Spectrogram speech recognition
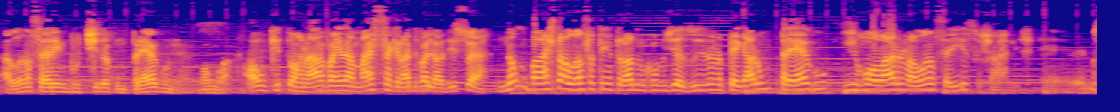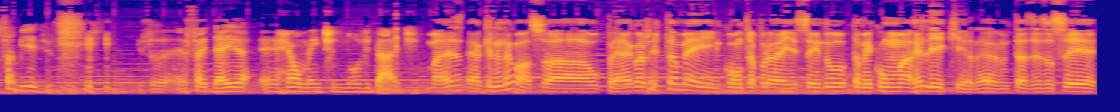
A lança era embutida com prego, né? Vamos lá. Algo que tornava ainda mais sagrado e valiosa. Isso é, não basta a lança ter entrado no corpo de Jesus, ainda pegaram um prego e enrolaram na lança, é isso, Charles? É, eu não sabia disso. Isso, essa ideia é realmente novidade. Mas é aquele negócio, a, o prego a gente também encontra por aí, sendo também como uma relíquia, né? Muitas vezes você.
